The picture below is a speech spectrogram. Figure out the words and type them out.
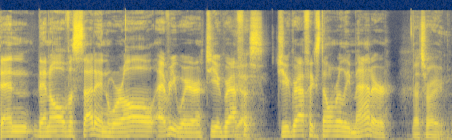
then then all of a sudden we're all everywhere. Geographics, Yes. geographics don't really matter. That's right.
